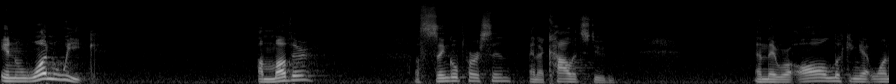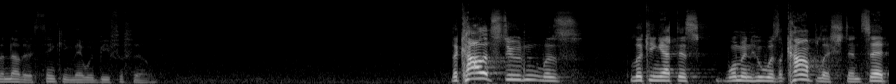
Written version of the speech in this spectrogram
in one week a mother, a single person, and a college student. And they were all looking at one another thinking they would be fulfilled. The college student was looking at this woman who was accomplished and said,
